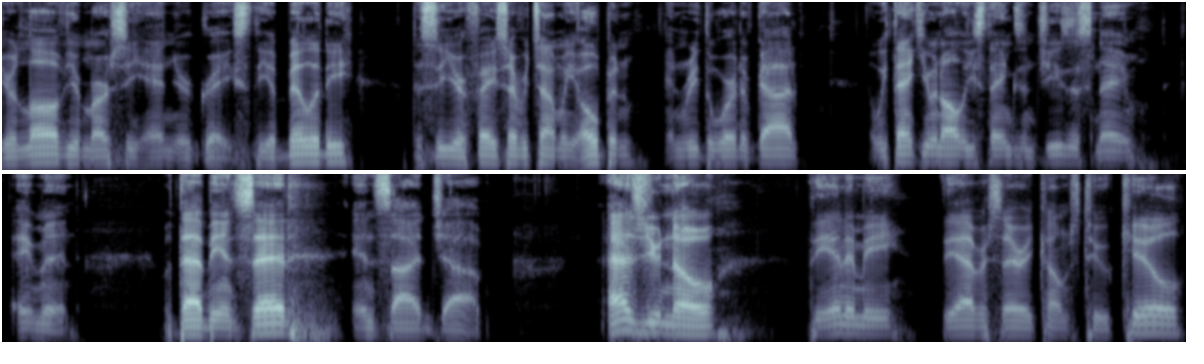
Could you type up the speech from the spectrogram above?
your love, your mercy, and your grace. The ability to see your face every time we open and read the Word of God. And we thank you in all these things in Jesus' name. Amen. With that being said, inside job. As you know, the enemy, the adversary, comes to kill,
